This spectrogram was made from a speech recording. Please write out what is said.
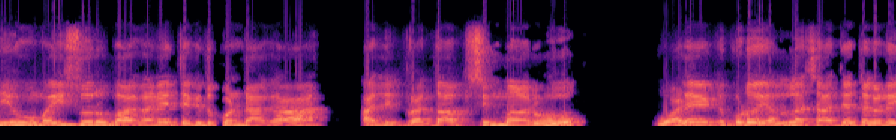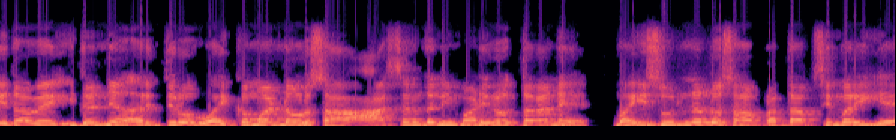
ನೀವು ಮೈಸೂರು ಭಾಗನೇ ತೆಗೆದುಕೊಂಡಾಗ ಅಲ್ಲಿ ಪ್ರತಾಪ್ ಸಿಂಹರು ಒಳೆಯಿಟ್ಟು ಕೊಡೋ ಎಲ್ಲ ಸಾಧ್ಯತೆಗಳು ಇದಾವೆ. ಇದನ್ನೇ ಅರಿತಿರೋ ಹೈಕಮಾಂಡ್ ಅವರು ಸಹ ಆಸನದಲ್ಲಿ ಮಾಡಿರೋ ತರನೇ ಮೈಸೂರಿನಲ್ಲೂ ಸಹ ಪ್ರತಾಪ್ ಸಿಂಹರಿಗೆ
